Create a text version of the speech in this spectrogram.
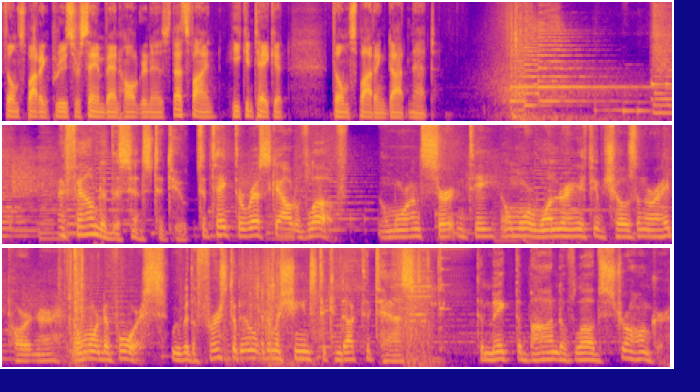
Filmspotting producer Sam Van Hallgren is. That's fine. He can take it. Filmspotting.net. I founded this institute to take the risk out of love. No more uncertainty, no more wondering if you've chosen the right partner, no more divorce. We were the first to build the machines to conduct the test to make the bond of love stronger.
